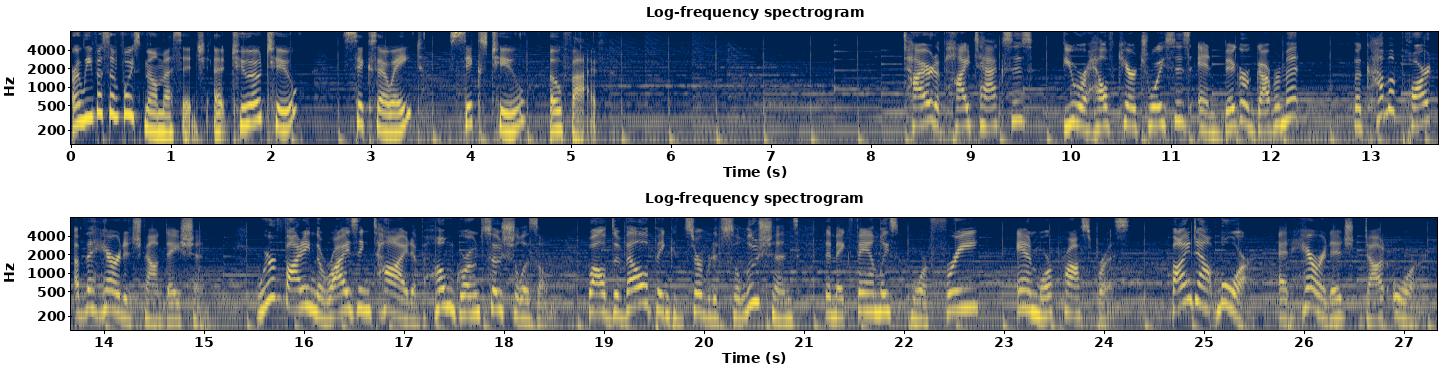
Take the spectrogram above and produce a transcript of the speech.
or leave us a voicemail message at 202 608 6205. Tired of high taxes, fewer healthcare choices, and bigger government? Become a part of the Heritage Foundation. We're fighting the rising tide of homegrown socialism while developing conservative solutions that make families more free and more prosperous. Find out more at heritage.org.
